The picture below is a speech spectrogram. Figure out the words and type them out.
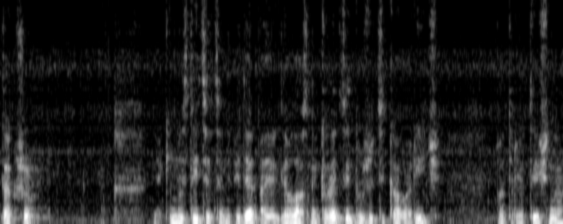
Так що, як інвестиція це не піде, а як для власної колекції дуже цікава річ, патріотична.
